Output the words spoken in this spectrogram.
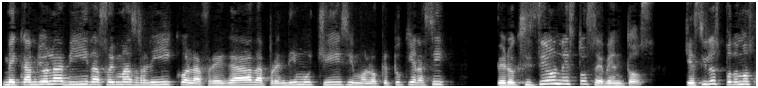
me cambió la vida, soy más rico, la fregada, aprendí muchísimo, lo que tú quieras, sí. Pero existieron estos eventos que sí los podemos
